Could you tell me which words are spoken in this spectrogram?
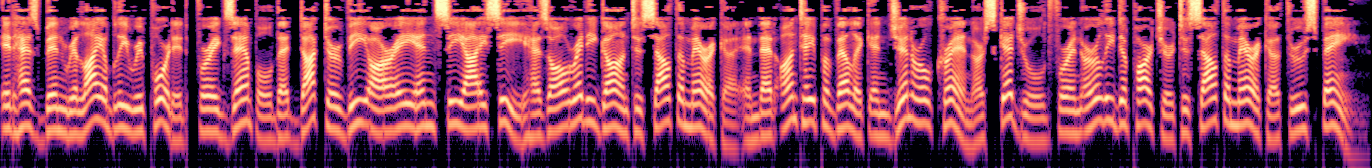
It has been reliably reported, for example that Dr. Vrancic has already gone to South America and that Ante Pavelic and General Kren are scheduled for an early departure to South America through Spain.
